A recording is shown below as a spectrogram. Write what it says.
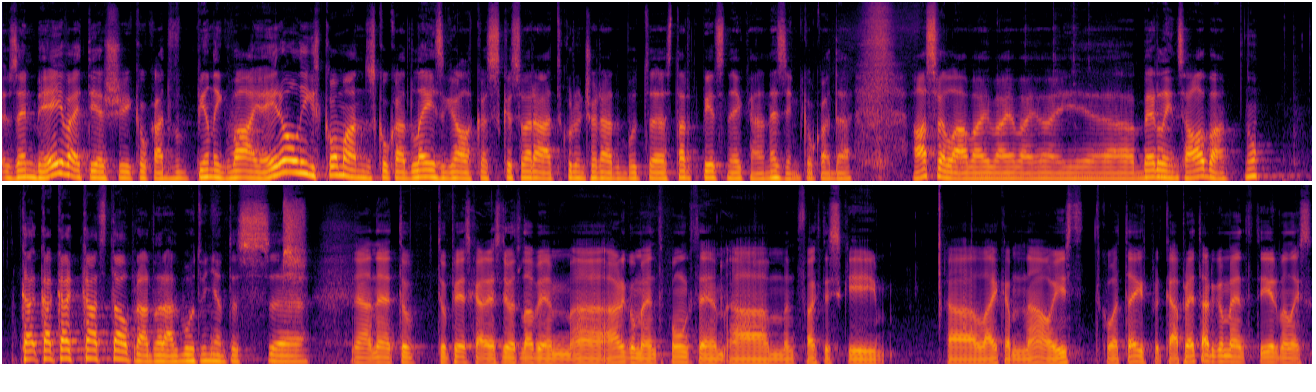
uz NBA vai tieši kaut kādu pilnīgi vāju Eirolandes komandu, uz kaut kādu leisgalu, kas, kas varētu, kur viņš varētu būt starta pieciniekā, nezinu, kaut kādā Asvelā vai, vai, vai, vai Berlīnas Albā. Nu, Kā, kā, kā, kāds tavuprāt varētu būt viņam tas? Uh, Jā, nē, tu, tu pieskāries ļoti labiem uh, argumentu punktiem. Uh, man faktiski uh, laikam nav īsti ko teikt, kā pretargumenti. Tīri, man liekas,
